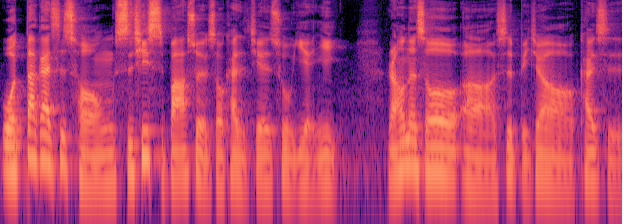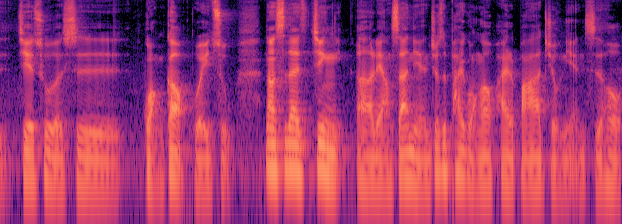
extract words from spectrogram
我大概是从十七十八岁的时候开始接触演艺，然后那时候呃是比较开始接触的是广告为主。那是在近呃两三年，就是拍广告拍了八九年之后，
